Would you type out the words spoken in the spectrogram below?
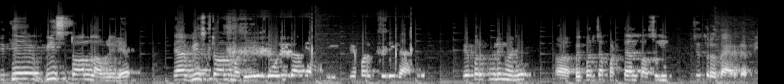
तिथे वीस स्टॉल लावलेले आहेत. त्या वीस स्टॉलमध्ये ओरिगामी आहे पेपर फिलिंग आहे. पेपर क्युलिंग म्हणजे पेपरच्या पट्ट्यांपासून चित्र तयार करणे.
